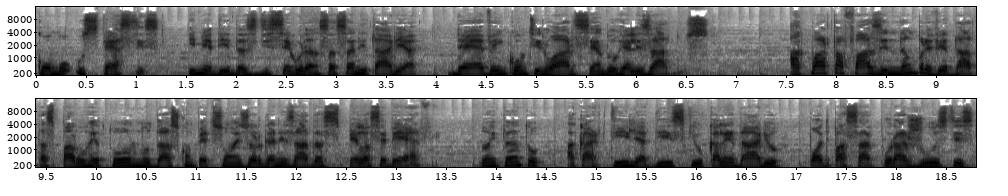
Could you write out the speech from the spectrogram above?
como os testes e medidas de segurança sanitária, devem continuar sendo realizados. A quarta fase não prevê datas para o retorno das competições organizadas pela CBF. No entanto, a cartilha diz que o calendário pode passar por ajustes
